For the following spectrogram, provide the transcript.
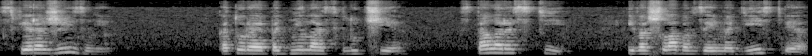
Сфера жизни, которая поднялась в луче, стала расти и вошла во взаимодействие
